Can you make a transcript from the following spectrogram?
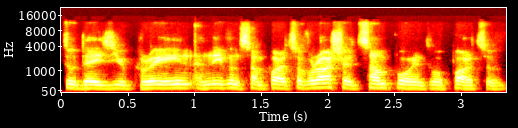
today's Ukraine, and even some parts of Russia at some point were parts of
